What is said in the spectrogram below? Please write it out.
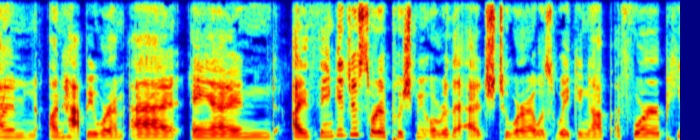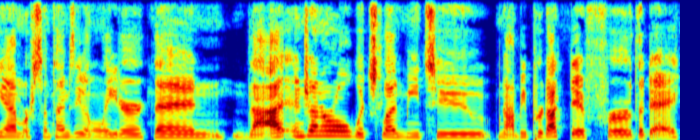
I'm unhappy where I'm at. And I think it just sort of pushed me over the edge to where I was waking up at 4 p.m. or sometimes even later than that in general, which led me to not be productive for the day.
